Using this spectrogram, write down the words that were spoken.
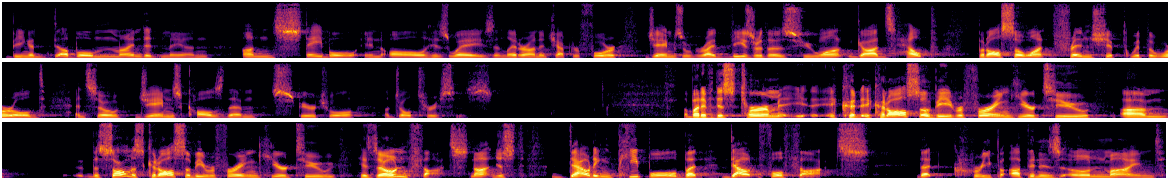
Being a double minded man, unstable in all his ways. And later on in chapter 4, James would write, These are those who want God's help, but also want friendship with the world. And so James calls them spiritual adulteresses. But if this term, it could, it could also be referring here to, um, the psalmist could also be referring here to his own thoughts, not just doubting people, but doubtful thoughts that creep up in his own mind,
